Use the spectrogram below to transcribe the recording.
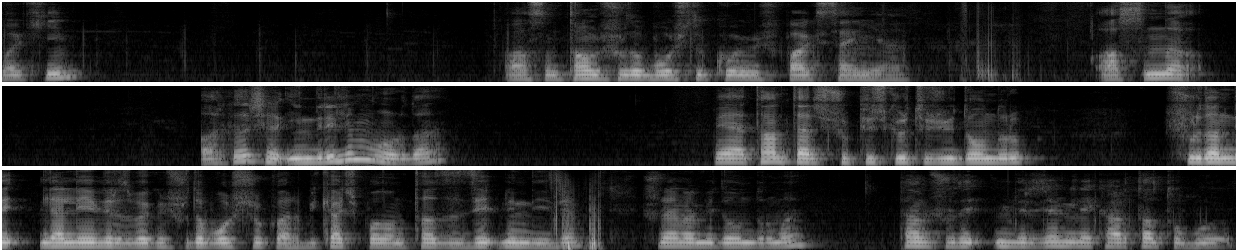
Bakayım. Aslında tam şurada boşluk koymuş. Bak sen ya. Aslında arkadaşlar indirelim mi orada? Veya tam tersi şu püskürtücüyü dondurup şuradan da ilerleyebiliriz. Bakın şurada boşluk var. Birkaç balon tazı zeplin diyeceğim. Şuna hemen bir dondurma. Tam şurada indireceğim yine kartal topu.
